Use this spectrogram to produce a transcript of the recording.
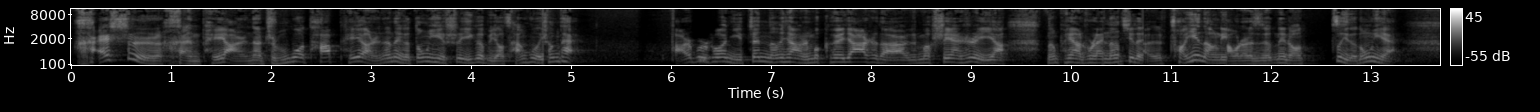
还是很培养人的，只不过他培养人的那个东西是一个比较残酷的生态，而不是说你真能像什么科学家似的、什么实验室一样，能培养出来能积累创新能力或者那种自己的东西。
